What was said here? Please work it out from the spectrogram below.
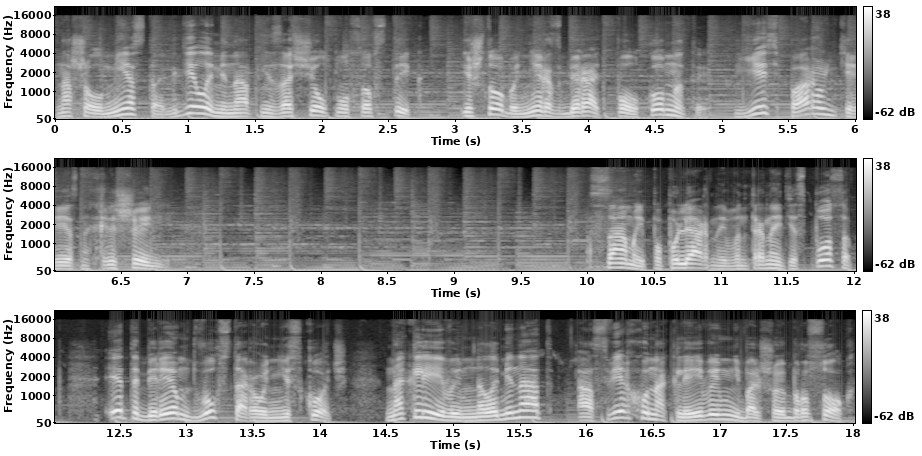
нашел место, где ламинат не защелкнулся в стык. И чтобы не разбирать пол комнаты, есть пару интересных решений. Самый популярный в интернете способ – это берем двухсторонний скотч, наклеиваем на ламинат, а сверху наклеиваем небольшой брусок.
